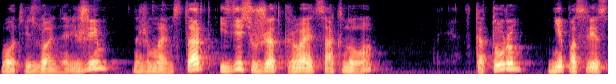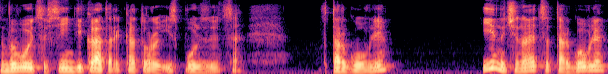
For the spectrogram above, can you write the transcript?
Вот визуальный режим. Нажимаем старт. И здесь уже открывается окно, в котором непосредственно выводятся все индикаторы, которые используются в торговле. И начинается торговля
